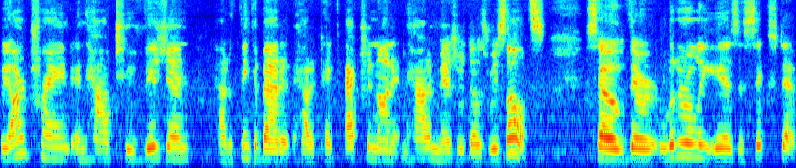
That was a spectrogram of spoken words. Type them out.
We aren't trained in how to vision, how to think about it, how to take action on it, and how to measure those results. So there literally is a six step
